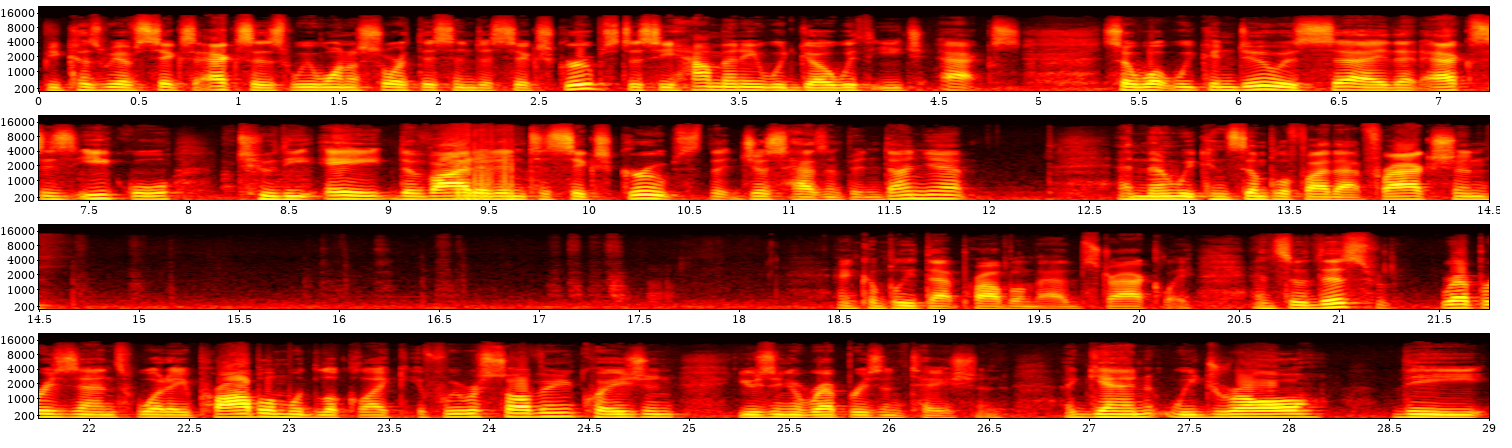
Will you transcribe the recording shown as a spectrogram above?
because we have six x's, we want to sort this into six groups to see how many would go with each x. So what we can do is say that x is equal to the 8 divided into six groups that just hasn't been done yet. And then we can simplify that fraction and complete that problem abstractly. And so this represents what a problem would look like if we were solving an equation using a representation. Again, we draw the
